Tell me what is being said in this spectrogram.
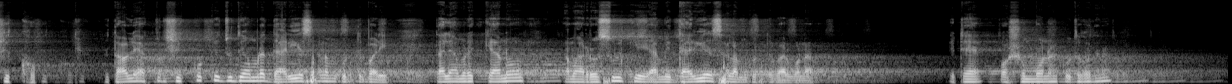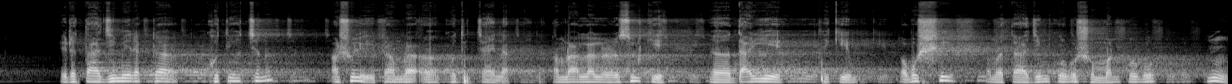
শিক্ষক, তাহলে একজন শিক্ষককে যদি আমরা দাঁড়িয়ে সালাম করতে পারি, তাহলে আমরা কেন আমার রসুলকে আমি দাঁড়িয়ে সালাম করতে পারব না। এটা অসম্মানের কথা কথা না? এটা তাজিমের একটা ক্ষতি হচ্ছে না? আসলে এটা আমরা ক্ষতি চাই না। আমরা আল্লাহ রসুলকে দাঁড়িয়ে থেকে অবশ্যই আমরা তাজিম করব, সম্মান করব। হুম,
